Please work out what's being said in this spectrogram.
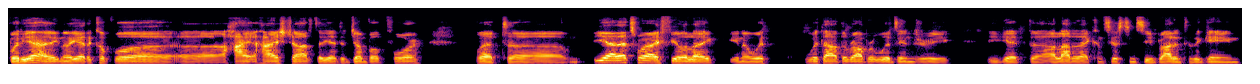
but yeah, you know, he had a couple uh, uh, high high shots that he had to jump up for. But um, yeah, that's where I feel like you know, with without the Robert Woods injury, you get uh, a lot of that consistency brought into the game.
